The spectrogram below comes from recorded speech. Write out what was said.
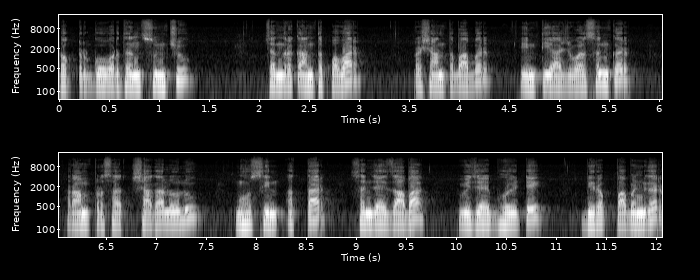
doctor Govardhan Sunchu Chandrakant Pawar Prashant Babar Imtiyaz Walsankar Ramprasad Shagalolu Mohsin Attar Sanjay Jaba विजय भोईटे बिरप्पा बंडगर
